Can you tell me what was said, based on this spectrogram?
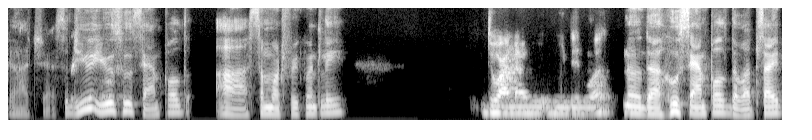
Gotcha. So do you use WhoSampled uh somewhat frequently? Do I know who, who did what? No, the WhoSampled the website.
